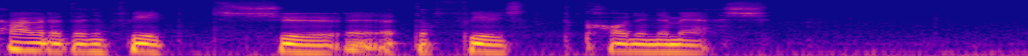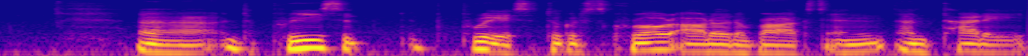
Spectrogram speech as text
tagged at the fish, uh, at the fish caught in the mesh. Uh, the priest, priest took the scroll out of the box and untied it.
